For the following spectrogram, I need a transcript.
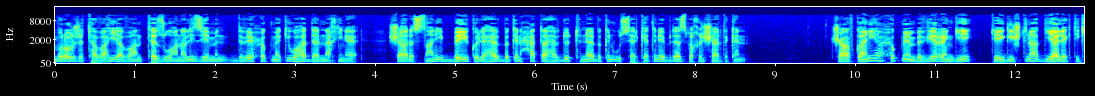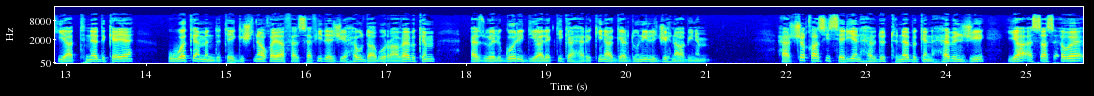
مرو جه تواهی اوان تز و انالیزی من دوی حکمکی وها در نخینه. شارستانی بیکو لهف بکن حتی هفدو تنه بکن و سرکتنه بدست بخن شردکن. چافکانی حکمین به وی رنگی تیگیشتنا دیالکتیکی یا تنه دکیه وکه من د تیگیشتنا خویا فلسفی ده جه هو دابو راوه بکم از ویلگوری دیالکتیک هرکینا گردونی لجه نابینم. هر چه قاسی سریان هفدو تنه بکن هبن جی یا اساس اوه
